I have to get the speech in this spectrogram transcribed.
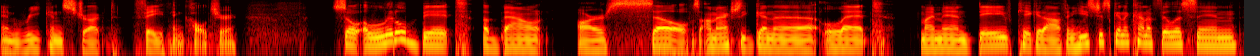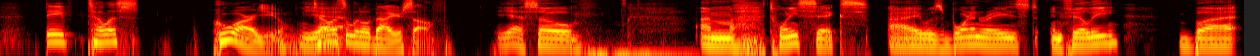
and reconstruct faith and culture. So, a little bit about ourselves. I'm actually going to let my man Dave kick it off, and he's just going to kind of fill us in. Dave, tell us who are you? Tell us a little about yourself. Yeah, so I'm 26. I was born and raised in Philly, but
